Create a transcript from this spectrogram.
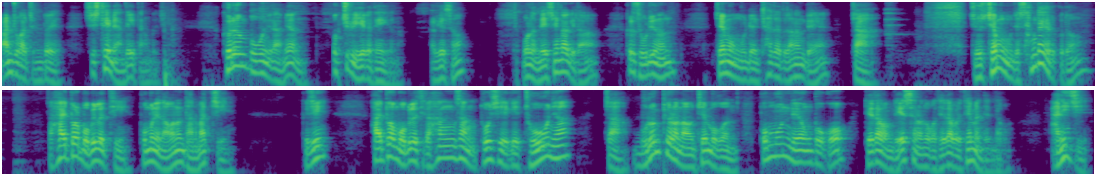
만족할 정도의 시스템이 안 돼 있다는 거지. 그런 부분이라면 억지로 이해가 돼, 이거는. 알겠어? 물론 내 생각이다. 그래서 우리는 제목 문제를 찾아 들어가는데, 자, 저 제목 문제 상당히 어렵거든. 자, 하이퍼 모빌리티. 본문에 나오는 단어 맞지? 그지? 하이퍼 모빌리티가 항상 도시에게 좋으냐? 자, 물음표로 나온 제목은 본문 내용 보고 대답하면 돼. 예스나 노가 대답을 되면 된다고. 아니지.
